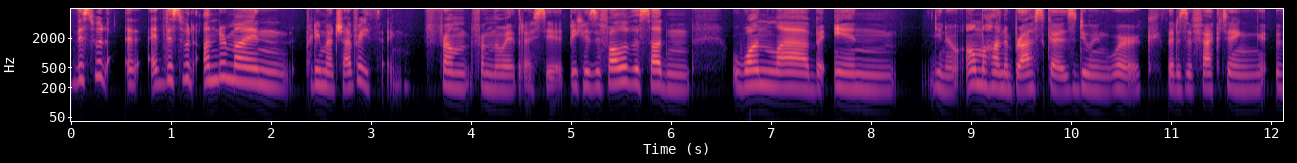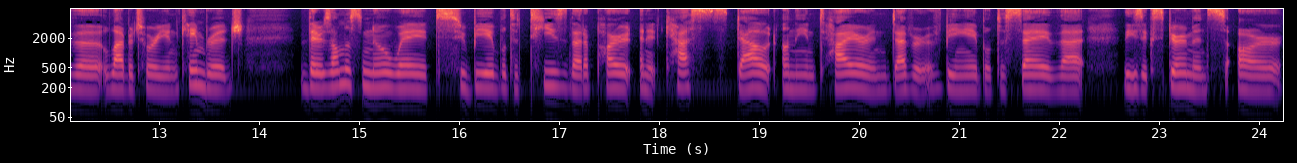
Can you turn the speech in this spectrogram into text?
this would uh, this would undermine pretty much everything from from the way that I see it because if all of a sudden one lab in you know Omaha Nebraska is doing work that is affecting the laboratory in Cambridge there's almost no way to be able to tease that apart, and it casts doubt on the entire endeavor of being able to say that these experiments are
